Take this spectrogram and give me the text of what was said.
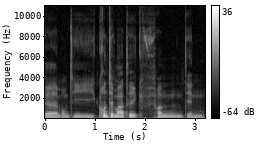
ähm, um die Grundthematik von den.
